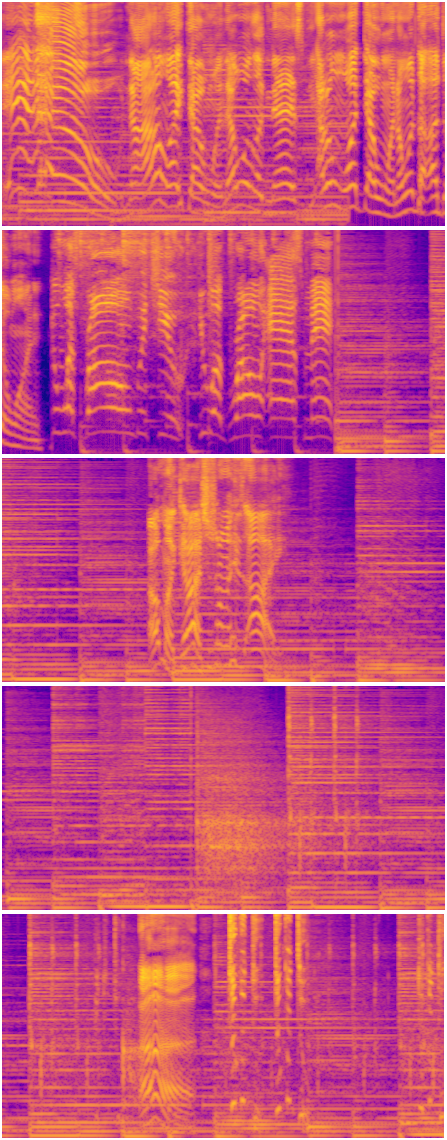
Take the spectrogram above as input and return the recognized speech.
Ew. Nah, I don't like that one. That one look nasty. I don't want that one. I want the other one. What's wrong with you? You a grown ass man. Oh my gosh, what's wrong with his eye? Uh, tukutu, tukutu. Tukutu,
